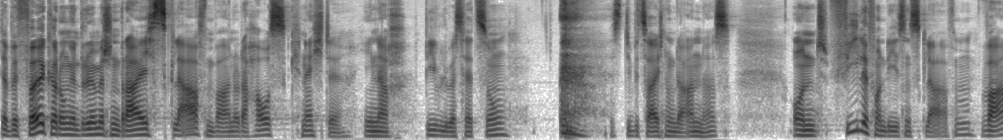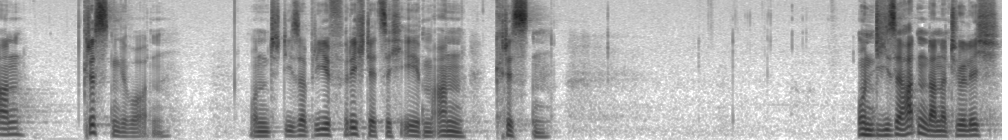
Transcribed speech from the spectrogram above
der Bevölkerung im römischen Reich Sklaven waren oder Hausknechte, je nach Bibelübersetzung ist die Bezeichnung da anders. Und viele von diesen Sklaven waren Christen geworden. Und dieser Brief richtet sich eben an Christen. Und diese hatten dann natürlich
